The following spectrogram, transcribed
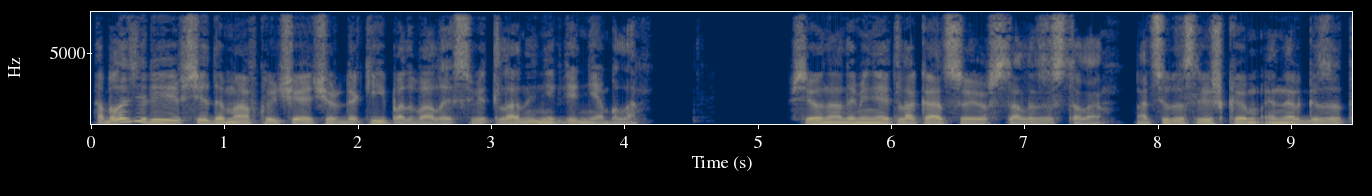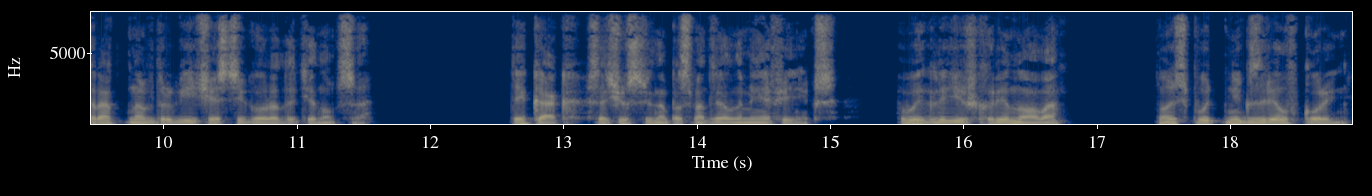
облазили все дома, включая чердаки и подвалы. Светланы нигде не было. «Все, надо менять локацию», — встал из-за стола. «Отсюда слишком энергозатратно в другие части города тянуться». «Ты как?» — сочувственно посмотрел на меня Феникс. «Выглядишь хреново». Мой спутник зрел в корень.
